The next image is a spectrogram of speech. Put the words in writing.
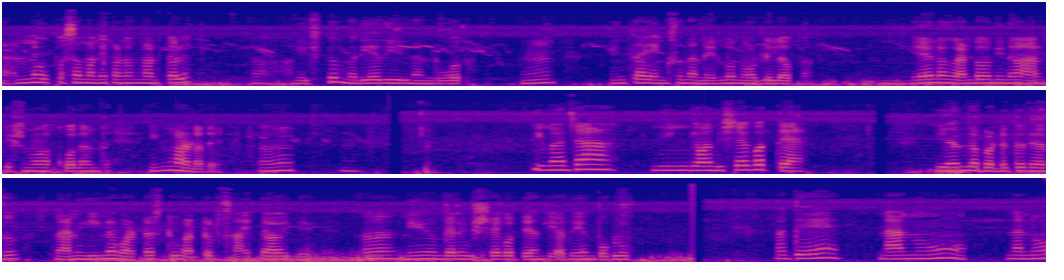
ನನ್ನ ಉಪವಾಸ ಮನೆ ಕಡೆ ಮಾಡ್ತಾಳೆ ಇಷ್ಟು ಮರ್ಯಾದೆ ಇಲ್ಲ ನಂದು ಓದು. ಹ್ಞೂ ಇಂಥ ಹೆಂಗಸು ನಾನು ಎಲ್ಲೂ ನೋಡಲಿಲ್ಲಪ್ಪ. ಏನೋ ಗಂಡು ನೀನು ಆಕೇಶ್ ಅಂತ ಹಿಂಗೆ ಮಾಡದೆ? ಹ್ಞೂ ಮಜ ನಿಂಗೆ ಒಂದು ವಿಷಯ ಗೊತ್ತೇ? ಏನೆಲ್ಲ ಬಟ್ಟೆ ಅದು? ನನಗೆ ಈಗ ಒಟ್ಟಷ್ಟು ಒಟ್ಟು ಸಾಯ್ತಾ ಇದ್ದೀನಿ ಹಾಂ ನೀನು ಬೇರೆ ವಿಷಯ ಗೊತ್ತೆ ಅಂತ ಅದೇನು ಬಗ್ಳು ಅದೇ ನಾನು ನಾನು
